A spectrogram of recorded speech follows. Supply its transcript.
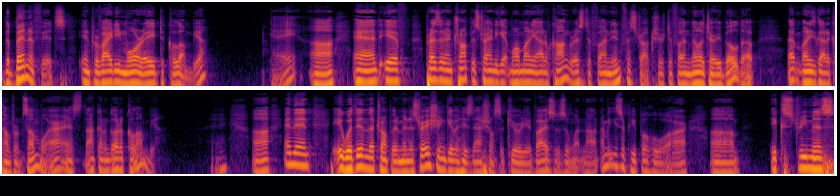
the benefits in providing more aid to Colombia. Okay, uh, and if President Trump is trying to get more money out of Congress to fund infrastructure, to fund military buildup, that money's got to come from somewhere, and it's not going to go to Colombia. Okay? Uh, and then eh, within the Trump administration, given his national security advisors and whatnot, I mean, these are people who are um, extremists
